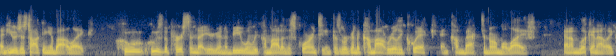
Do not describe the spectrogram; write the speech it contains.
and he was just talking about like who who's the person that you're going to be when we come out of this quarantine? Because we're going to come out really quick and come back to normal life. And i'm looking at like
